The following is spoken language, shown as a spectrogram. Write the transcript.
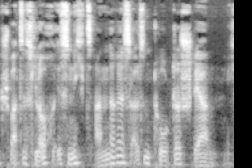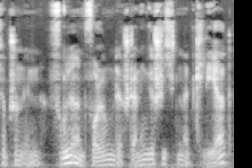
Ein schwarzes Loch ist nichts anderes als ein toter Stern. Ich habe schon in früheren Folgen der Sternengeschichten erklärt,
